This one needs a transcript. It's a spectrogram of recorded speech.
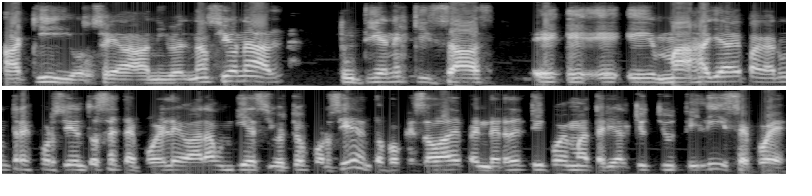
aquí, o sea, a nivel nacional, tú tienes quizás eh, eh, eh, más allá de pagar un 3%, se te puede elevar a un 18%, porque eso va a depender del tipo de material que usted utilice. Pues,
